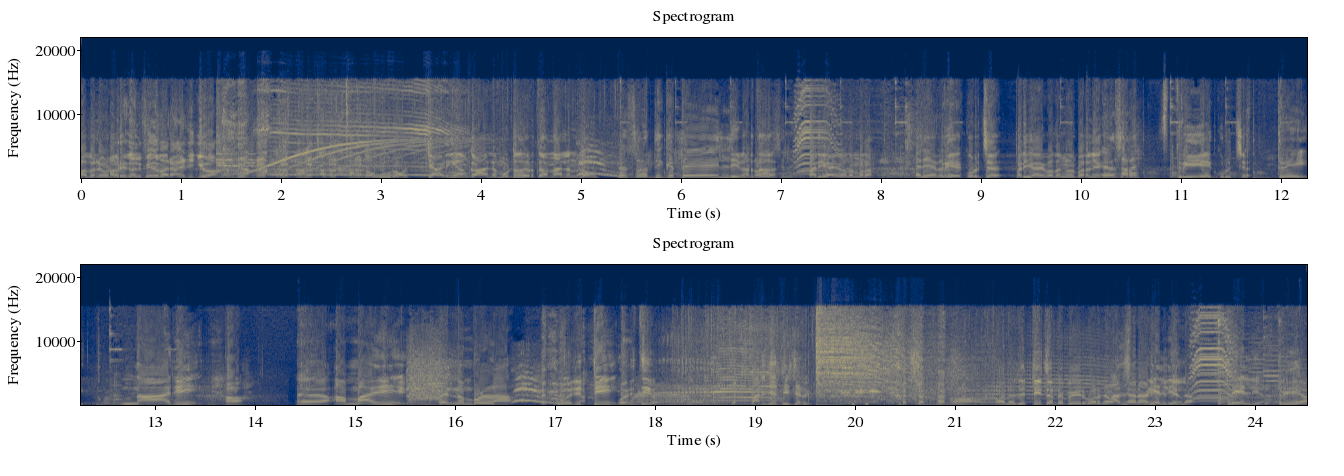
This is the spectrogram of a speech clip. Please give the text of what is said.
അതല്ലേ അവർ ഗൾഫിൽ നിന്ന് വരാതിരിക്കുക ഒരു ഒറ്റ അടി ഞാൻ കാലം മുട്ടു തീർത്ത് തന്നാലെന്തോ ശ്രദ്ധിക്കത്തേ ഇല്ല? അടുത്തത് ക്ലാസ്സിൽ. പറ. സ്ത്രീയെ കുറിച്ച് പര്യായപദങ്ങൾ പറഞ്ഞേ. ഏതാ സാറേ? സ്ത്രീയെ കുറിച്ച് സ്ത്രീ നാരി ആ. ഏ, അമ്മായി പെണ്ണുമ്പുള്ള ഒരുത്തി. ഒരുത്തിയോ? വനജ ടീച്ചർ ആ വനജ ടീച്ചറിന്റെ പേര് പറഞ്ഞോ അത് ഞാൻ സ്ത്രീ അടിക്കുന്നില്ല. അല്ലയോ സ്ത്രീ അല്ലയോ സ്ത്രീയാ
